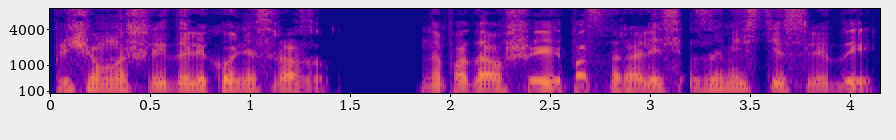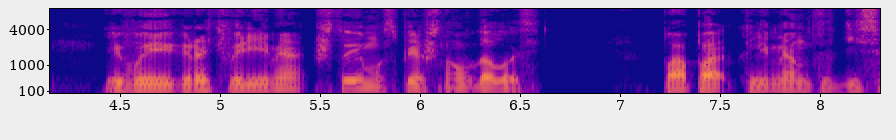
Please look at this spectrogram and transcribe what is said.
Причем нашли далеко не сразу. Нападавшие постарались замести следы и выиграть время, что им успешно удалось. Папа Климент X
